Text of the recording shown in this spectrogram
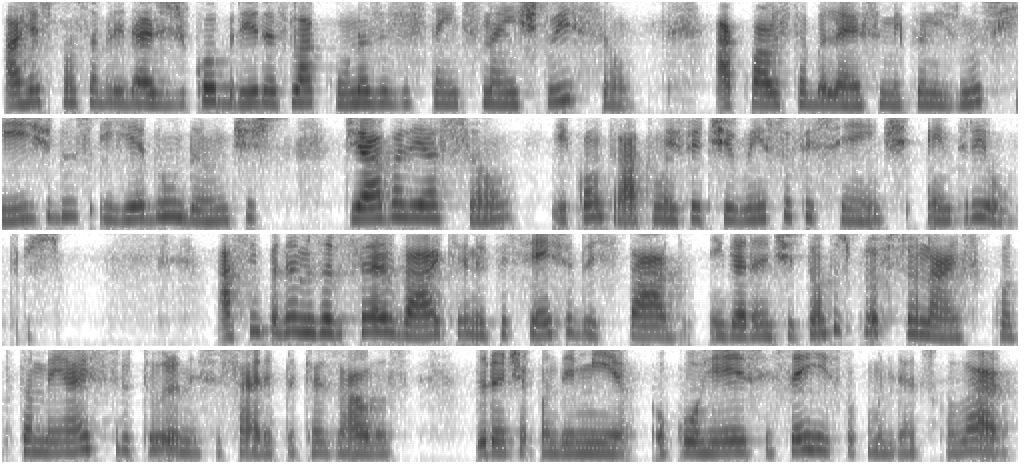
a responsabilidade de cobrir as lacunas existentes na instituição, a qual estabelece mecanismos rígidos e redundantes de avaliação e contrata um efetivo insuficiente, entre outros. Assim, podemos observar que a ineficiência do Estado em garantir tanto os profissionais quanto também a estrutura necessária para que as aulas durante a pandemia ocorressem sem risco à comunidade escolar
